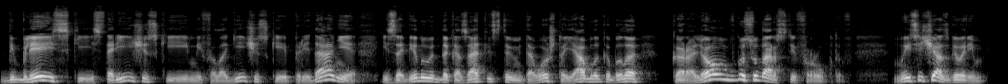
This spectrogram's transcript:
Библейские, исторические и мифологические предания изобилуют доказательствами того, что яблоко было королем в государстве фруктов. Мы сейчас говорим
